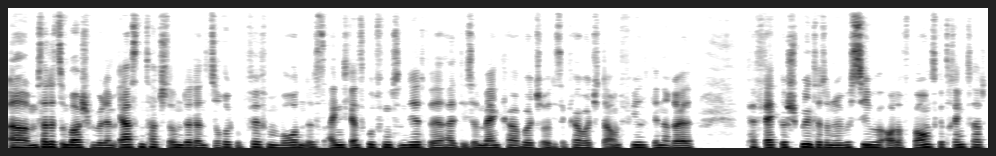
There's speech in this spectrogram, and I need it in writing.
Ähm, es hatte zum Beispiel bei dem ersten Touchdown, der dann zurückgepfiffen worden ist, eigentlich ganz gut funktioniert, weil halt diese Man-Coverage oder diese Coverage Downfield generell perfekt gespielt hat und den Receiver out of bounds gedrängt hat.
